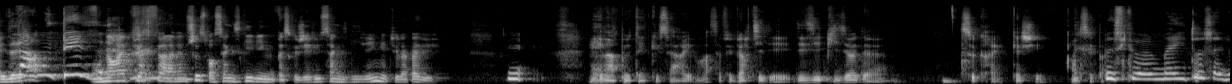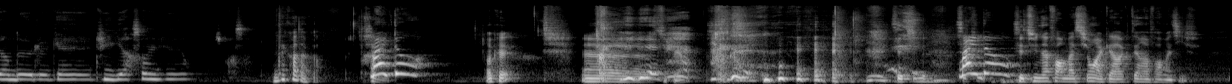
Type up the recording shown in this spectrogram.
et d'ailleurs, Parenthèse on aurait pu refaire la même chose pour Thanksgiving parce que j'ai vu Thanksgiving et tu l'as pas vu. Mm. Et ben peut-être que ça arrivera. Ça fait partie des, des épisodes euh, secrets, cachés. On ne sait pas. Parce que Maïto, ça vient de le du Garçon et du Héron. C'est pour ça. D'accord, d'accord. Très bien. Maïto Ok. Euh, super. c'est une, c'est une- c'est une information à caractère informatif.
